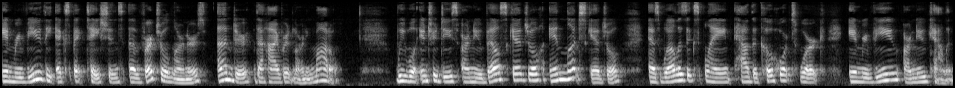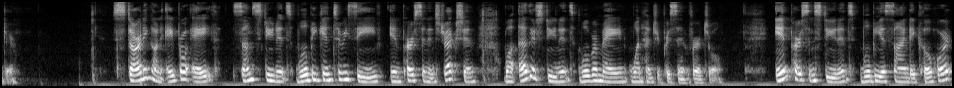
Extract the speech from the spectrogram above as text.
and review the expectations of virtual learners under the hybrid learning model. We will introduce our new bell schedule and lunch schedule, as well as explain how the cohorts work and review our new calendar. Starting on April 8th, some students will begin to receive in person instruction, while other students will remain 100% virtual. In person students will be assigned a cohort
